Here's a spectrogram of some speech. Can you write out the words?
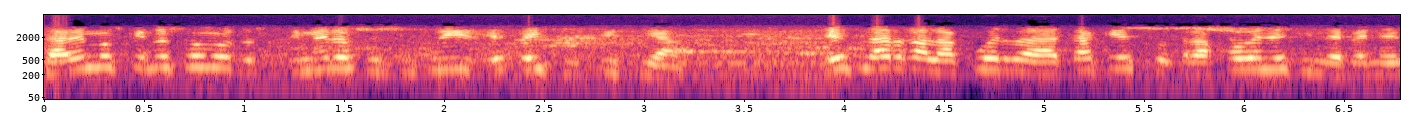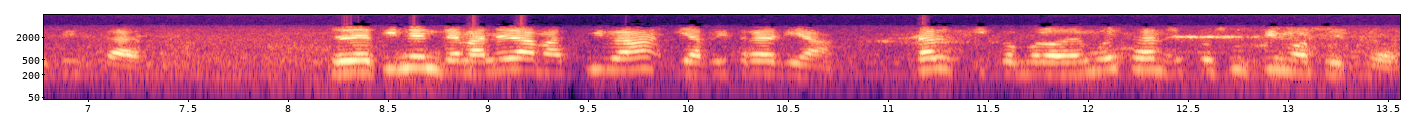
Sabemos que no somos los primeros en sufrir esta injusticia. Es larga la cuerda de ataques contra jóvenes independentistas. Se detienen de manera masiva y arbitraria, tal y como lo demuestran estos últimos hechos.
